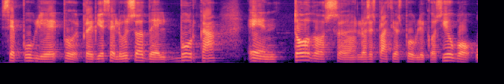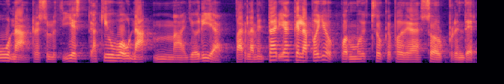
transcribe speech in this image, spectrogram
se prohibiese el uso del burka en todos eh, los espacios públicos y hubo una y aquí hubo una mayoría parlamentaria que la apoyó por mucho que pueda sorprender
